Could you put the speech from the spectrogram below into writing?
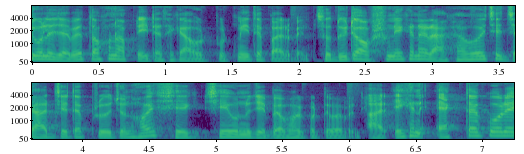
চলে যাবে, তখন আপনি এটা থেকে আউটপুট নিতে পারবেন। সো দুইটা অপশন এখানে রাখা হয়েছে, যার যেটা প্রয়োজন হয়, সে সেই অনুযায়ী ব্যবহার করতে পারবেন। আর এখানে একটা করে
